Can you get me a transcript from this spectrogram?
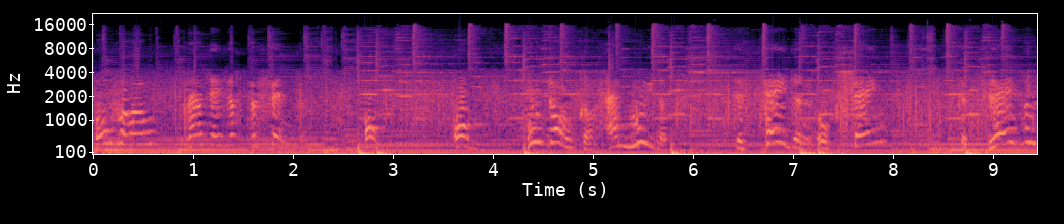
overal waar zij zich bevinden op om, hoe donker en moeilijk de tijden ook zijn, te blijven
